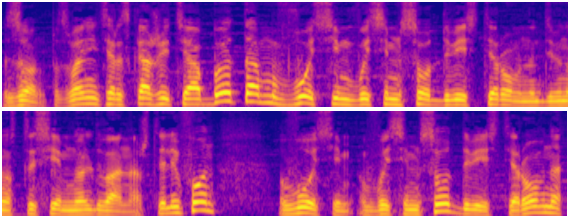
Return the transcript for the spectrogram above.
зон. Позвоните, расскажите об этом. 8 800 200 ровно 9702 наш телефон. 8 800 200 ровно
